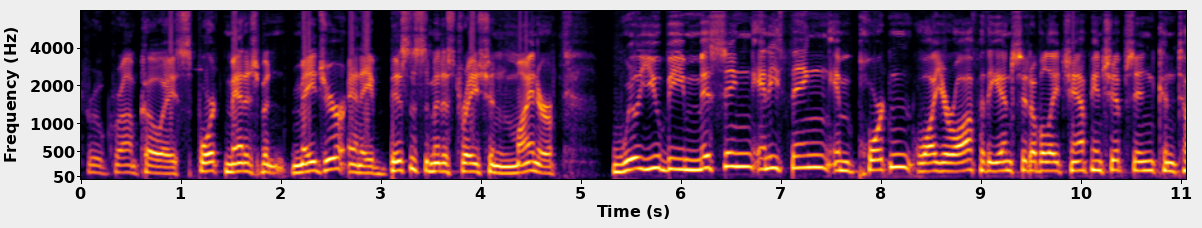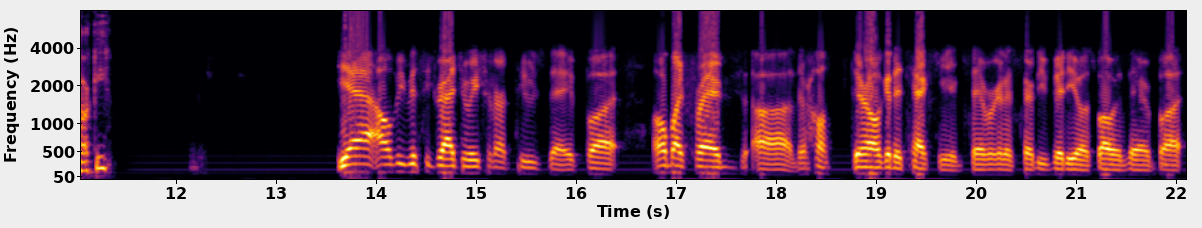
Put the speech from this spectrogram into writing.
Drew Gromko, a sport management major and a business administration minor. Will you be missing anything important while you're off at the NCAA championships in Kentucky? Yeah, I'll be missing graduation on Tuesday, but all my friends, uh, they're all they're all gonna text me and say we're gonna send you videos while we're there. But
